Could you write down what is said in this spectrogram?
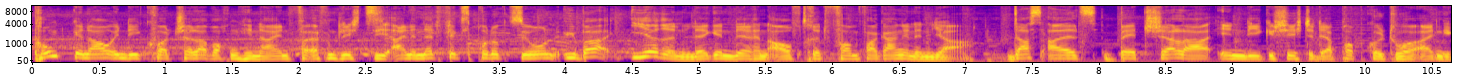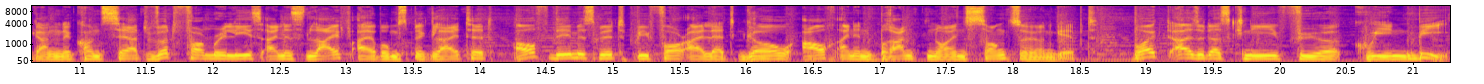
Punktgenau in die Coachella-Wochen hinein veröffentlicht sie eine Netflix-Produktion über ihren legendären Auftritt vom vergangenen Jahr. Das als Bachelor in die Geschichte der Popkultur eingegangene Konzert wird vom Release eines Live-Albums begleitet, auf dem es mit Before I Let Go auch einen brandneuen Song zu hören gibt. Beugt also das Knie für Queen Bee.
